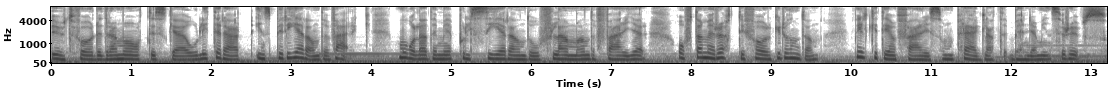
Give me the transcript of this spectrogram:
utförde dramatiska och litterärt inspirerande verk målade med pulserande och flammande färger, ofta med rött i förgrunden, vilket är en färg som präglat Benjamins rus.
